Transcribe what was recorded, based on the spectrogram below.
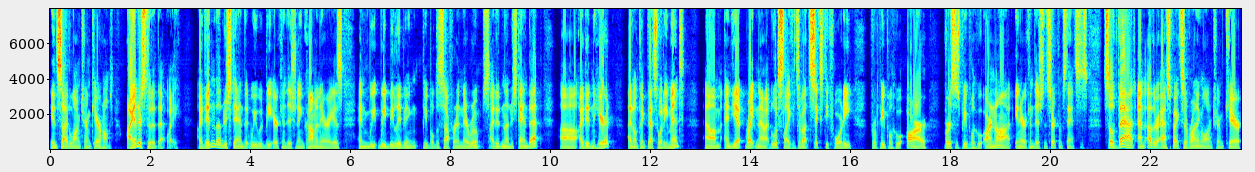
inside long term care homes. I understood it that way. I didn't understand that we would be air conditioning common areas and we, we'd be leaving people to suffer in their rooms. I didn't understand that. Uh, I didn't hear it. I don't think that's what he meant. Um, and yet, right now, it looks like it's about 60 40 for people who are versus people who are not in air conditioned circumstances. So, that and other aspects of running long term care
